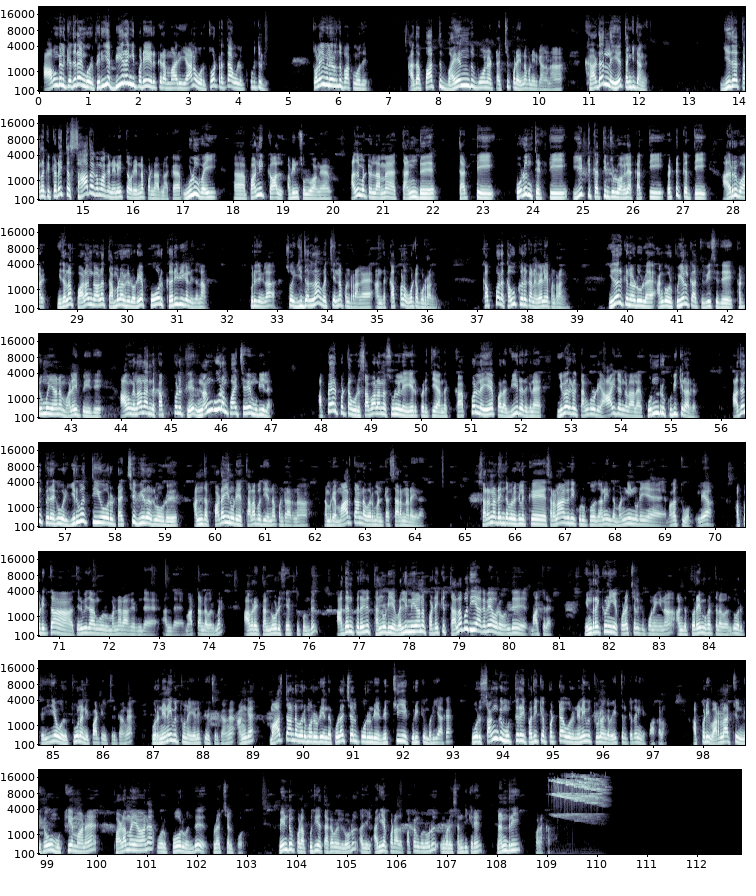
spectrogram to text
அவங்களுக்கு எதிராக இங்கே ஒரு பெரிய பீரங்கிப்படையே இருக்கிற மாதிரியான ஒரு தோற்றத்தை அவங்களுக்கு கொடுத்துருக்கு. தொலைவில் இருந்து பார்க்கும்போது அதை பார்த்து பயந்து போன டச்சு படம் என்ன பண்ணியிருக்காங்கன்னா கடல்லையே தங்கிட்டாங்க. இதை தனக்கு கிடைத்த சாதகமாக நினைத்து அவர் என்ன பண்ணார்னாக்க உழுவை பனிக்கால் அப்படின்னு சொல்லுவாங்க. அது மட்டும் இல்லாமல் தண்டு தட்டி கொழுந்தெட்டி ஈட்டு கத்தின்னு சொல்லுவாங்க இல்லையா கத்தி வெட்டுக்கத்தி அருவாள் இதெல்லாம் பழங்கால தமிழர்களுடைய போர் கருவிகள் இதெல்லாம். புரியுதுங்களா ஸோ இதெல்லாம் வச்சு என்ன பண்ணுறாங்க அந்த கப்பலை ஓட்ட போடுறாங்க. கப்பலை கவுக்கிறதுக்கான வேலையை பண்ணுறாங்க இதற்கு நடுவில் அங்கே ஒரு புயல் காற்று வீசுது கடுமையான மழை பெய்யுது. அவங்களால அந்த கப்பலுக்கு நங்கூரம் பாய்ச்சவே முடியல. அப்பேற்பட்ட ஒரு சவாலான சூழ்நிலையை ஏற்படுத்தி அந்த கப்பல்லையே பல வீரர்களை இவர்கள் தங்களுடைய ஆயுதங்களால் கொன்று குவிக்கிறார்கள். அதன் பிறகு ஒரு இருபத்தி ஓரு டச்சு வீரர்களோடு அந்த படையினுடைய தளபதி என்ன பண்ணுறாருன்னா நம்முடைய மார்த்தாண்டவர்மன்ட்ட சரணடைகிறார். சரணடைந்தவர்களுக்கு சரணாகதி கொடுப்பது தானே இந்த மண்ணினுடைய மகத்துவம் இல்லையா? அப்படித்தான் திருவிதாங்கூர் மன்னராக இருந்த அந்த மார்த்தாண்டவர்மர் அவரை தன்னோடு சேர்த்து கொண்டு அதன் பிறகு தன்னுடைய வலிமையான படைக்கு தளபதியாகவே அவரை வந்து மாத்துறார். இன்றைக்கும் நீங்கள் குளச்சலுக்கு போனீங்கன்னா அந்த துறைமுகத்தில் வந்து ஒரு பெரிய ஒரு தூணை நிப்பாட்டி வச்சுருக்காங்க. ஒரு நினைவு தூணை எழுப்பி வச்சுருக்காங்க. அங்கே மார்த்தாண்டவர்மருடைய இந்த குளச்சல் போருடைய வெற்றியை குறிக்கும்படியாக ஒரு சங்கு முத்திரை பதிக்கப்பட்ட ஒரு நினைவு தூணை அங்கே வைத்திருக்கதை நீங்கள் பார்க்கலாம். அப்படி வரலாற்றில் மிகவும் முக்கியமான பழமையான ஒரு போர் வந்து குளச்சல் போர். மீண்டும் பல புதிய தகவல்களோடு அதில் அறியப்படாத பக்கங்களோடு உங்களை சந்திக்கிறேன். நன்றி வணக்கம்.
